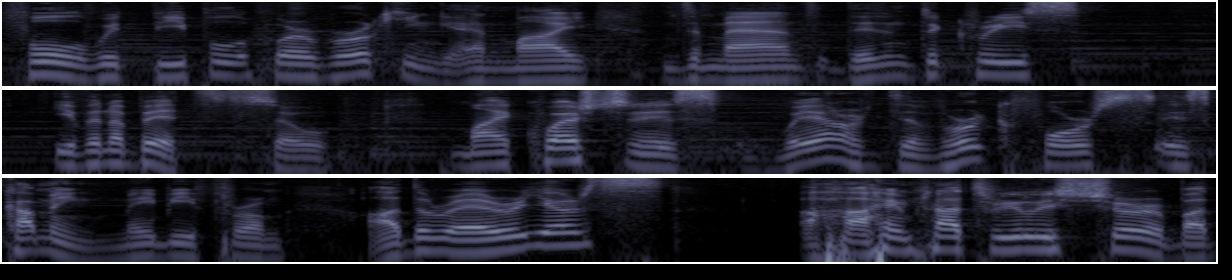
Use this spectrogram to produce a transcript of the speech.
full with people who are working and my demand didn't decrease even a bit. So my question is where the workforce is coming? Maybe from other areas? I'm not really sure, but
